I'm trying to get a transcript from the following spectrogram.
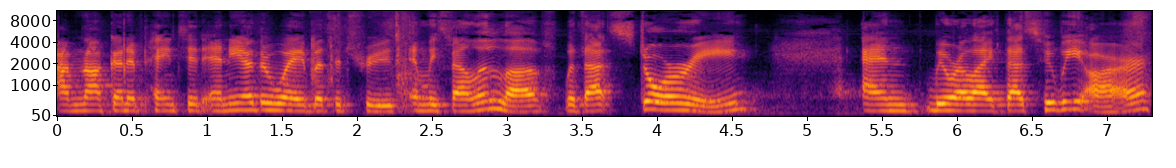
I'm not going to paint it any other way but the truth. And we fell in love with that story and we were like, that's who we are.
